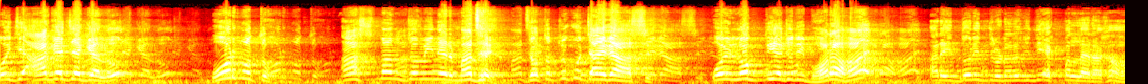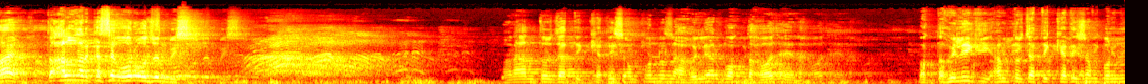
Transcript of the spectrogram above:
ওই যে আগে যে গেল ওর মতো আসমান জমিনের মাঝে যতটুকু জায়গা আছে, ওই লোক দিয়ে যদি ভরা হয়, আর এই দরিদ্রটারে যদি এক পাল্লায় রাখা হয়, তো আল্লাহর কাছে ওর ওজন বেশি। মানে আন্তর্জাতিক খ্যাতি সম্পন্ন না হইলে আর বক্তা হওয়া যায় না। বক্তা হইলে কি? আন্তর্জাতিক খ্যাতি সম্পন্ন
